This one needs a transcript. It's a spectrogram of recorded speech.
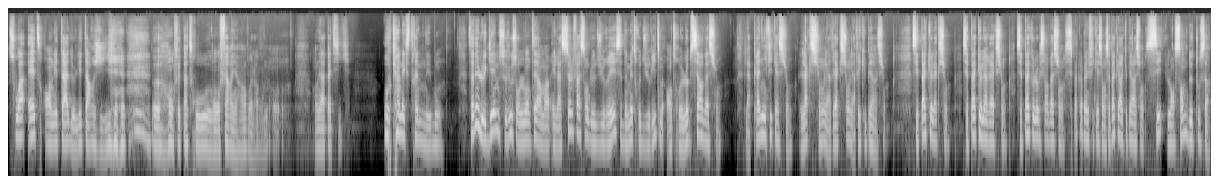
soit être en état de léthargie. euh, on fait pas trop, on fait rien, voilà, on, est apathique. Aucun extrême n'est bon. Vous savez, le game se joue sur le long terme, hein, et la seule façon de durer, c'est de mettre du rythme entre l'observation, la planification, l'action, la réaction, la récupération. C'est pas que l'action, c'est pas que la réaction, c'est pas que l'observation, c'est pas que la planification, c'est pas que la récupération, c'est l'ensemble de tout ça.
